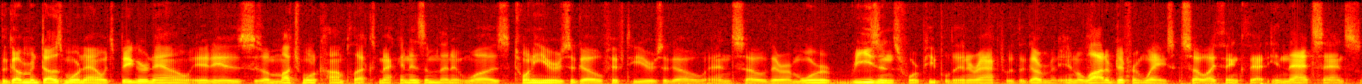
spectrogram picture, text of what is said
The government does more now. It's bigger now. It is a much more complex mechanism than it was 20 years ago, 50 years ago. And so there are more reasons for people to interact with the government in a lot of different ways. So I think that in that sense,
